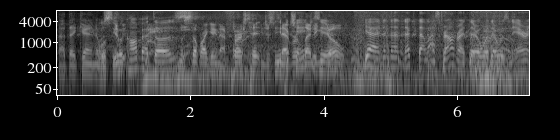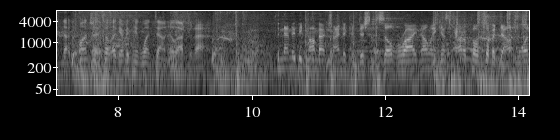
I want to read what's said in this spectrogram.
That they can. It We'll see what was- combat was does. Silver Ride getting that first hit and just See never letting here. go. Yeah, and then that, next, that last round right there where there was an errant nut punch, I felt like everything went downhill after that. And that may be combat trying to condition Silver Ride not only against counter pokes of a down one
